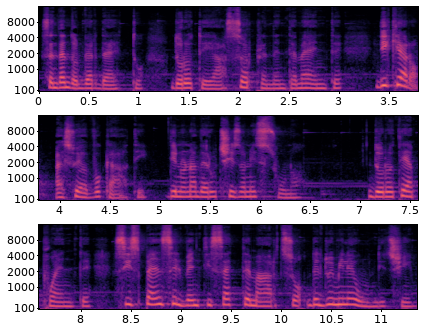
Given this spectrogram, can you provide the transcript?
Sentendo il verdetto, Dorotea, sorprendentemente, dichiarò ai suoi avvocati di non aver ucciso nessuno. Dorotea Puente si spense il 27 marzo del 2011,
